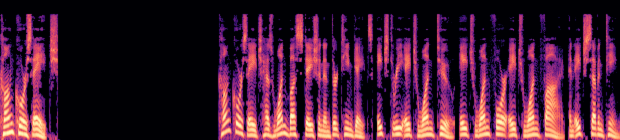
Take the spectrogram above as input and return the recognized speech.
Concourse H Concourse H has one bus station and 13 gates, H3 H12, H14 H15, and H17.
